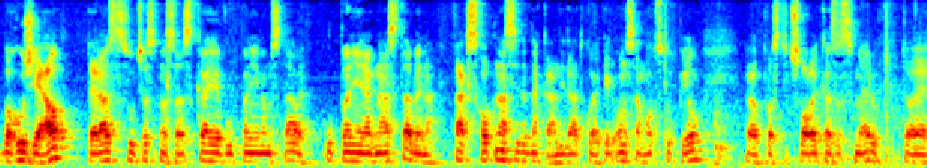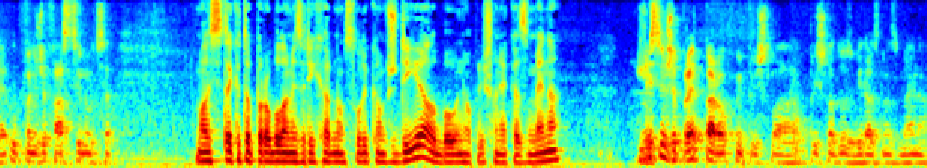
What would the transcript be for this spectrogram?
bohužiaľ, teraz súčasná Saska je v úplne inom stave. Úplne inak nastavená. Fakt schopná si dať na kandidátku, aj keď on sám odstúpil, e, proste človeka zo smeru. To je úplne že fascinujúce. Mali ste takéto problémy s Richardom Sulikom vždy, alebo u neho prišla nejaká zmena? Myslím, že pred pár rokmi prišla, prišla dosť výrazná zmena.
